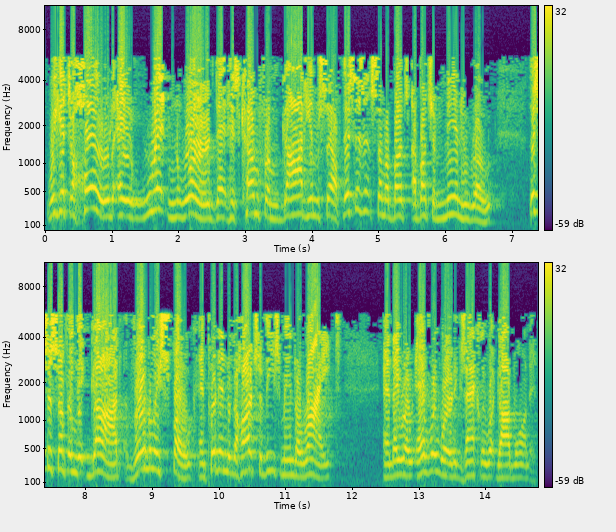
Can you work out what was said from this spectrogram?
We get to hold a written Word that has come from God Himself. This isn't some a bunch, a bunch of men who wrote. This is something that God verbally spoke and put into the hearts of these men to write, and they wrote every word exactly what God wanted.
